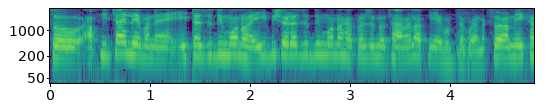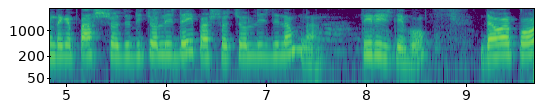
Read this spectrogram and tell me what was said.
সো আপনি চাইলে মানে এটা যদি মনে হয়, এই বিষয়টা যদি মনে হয় আপনার জন্য ঝামেলা, আপনি ইয়ে করতে পারেন। সো আমি এখান থেকে পাঁচশো যদি চল্লিশ দিই, পাঁচশো চল্লিশ দিলাম, না, তিরিশ দিব। দেওয়ার পর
